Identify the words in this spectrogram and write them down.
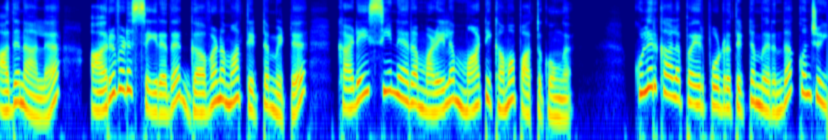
அதனால அறுவடை செய்யறத கவனமா திட்டமிட்டு கடைசி நேர மழையில மாட்டிக்காம பாத்துக்கோங்க. குளிர்கால பயிர் போடுற திட்டம் இருந்தா கொஞ்சம்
